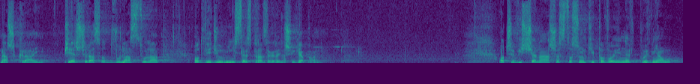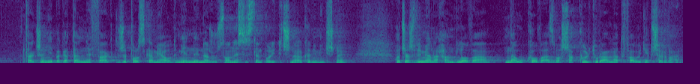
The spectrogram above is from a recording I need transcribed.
nasz kraj pierwszy raz od 12 lat odwiedził minister spraw zagranicznych Japonii. Oczywiście na nasze stosunki powojenne wpływ miał także niebagatelny fakt, że Polska miała odmienny, narzucony system polityczno-ekonomiczny, chociaż wymiana handlowa, naukowa, a zwłaszcza kulturalna trwały nieprzerwane.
